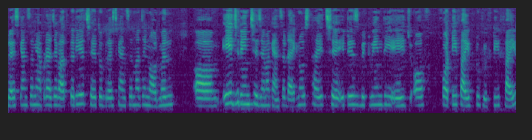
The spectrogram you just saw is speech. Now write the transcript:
બ્રેસ્ટ કેન્સરની આપણે આજે વાત કરીએ છીએ, તો બ્રેસ્ટ કેન્સરમાં જે નોર્મલ એજ રેન્જ છે, જેમાં કેન્સર ડાયગ્નોઝ થાય છે it is between the age of forty five to fifty five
